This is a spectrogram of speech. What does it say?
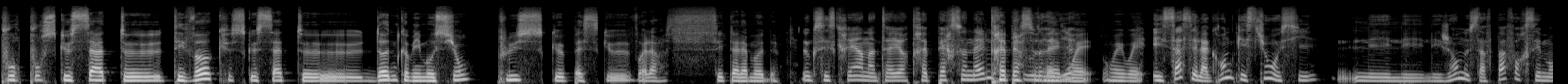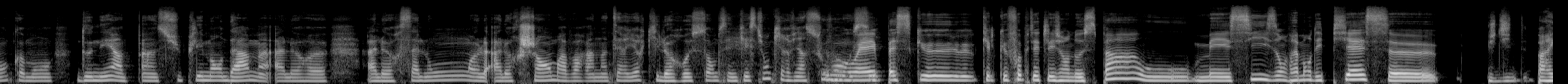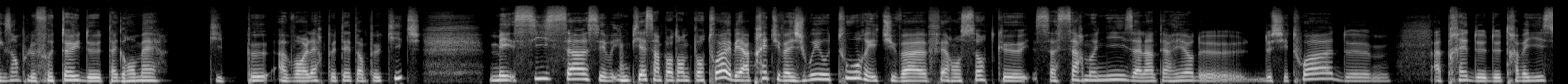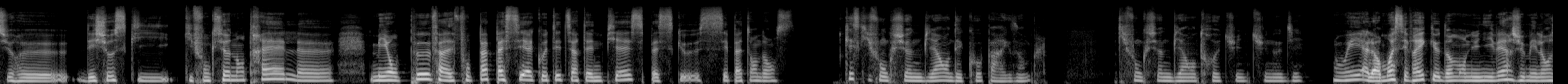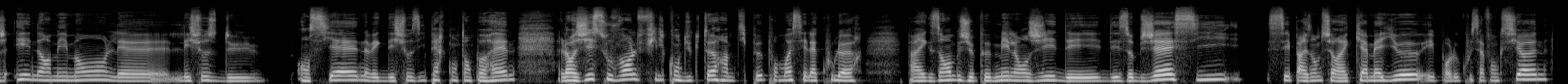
pour, pour ce que ça t'évoque, ce que ça te donne comme émotion, plus que parce que, voilà, c'est à la mode. Donc c'est se créer un intérieur très personnel. Très personnel, oui. Ouais, ouais. Et ça, c'est la grande question aussi les, gens ne savent pas forcément comment donner un, supplément d'âme à leur, euh, à leur salon, à leur chambre, avoir un intérieur qui leur ressemble. C'est une question qui revient souvent ouais, parce que quelquefois peut-être les gens n'osent pas, ou mais s'ils ont vraiment des pièces, euh, je dis par exemple le fauteuil de ta grand-mère qui peut avoir l'air peut-être un peu kitsch, mais si ça, c'est une pièce importante pour toi, et eh bien après, tu vas jouer autour et tu vas faire en sorte que ça s'harmonise à l'intérieur de, chez toi. De, après, de, travailler sur euh, des choses qui, fonctionnent entre elles. Euh. mais on peut, enfin, il faut pas passer à côté de certaines pièces parce que c'est pas tendance. Qu'est-ce qui fonctionne bien en déco, par exemple? Qui fonctionne bien entre eux, tu nous dis? Oui, alors moi, c'est vrai que dans mon univers, je mélange énormément les, choses du ancienne, avec des choses hyper contemporaines. Alors j'ai souvent le fil conducteur un petit peu, pour moi c'est la couleur. Par exemple, je peux mélanger des, des objets si c'est par exemple sur un camailleux et pour le coup ça fonctionne,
